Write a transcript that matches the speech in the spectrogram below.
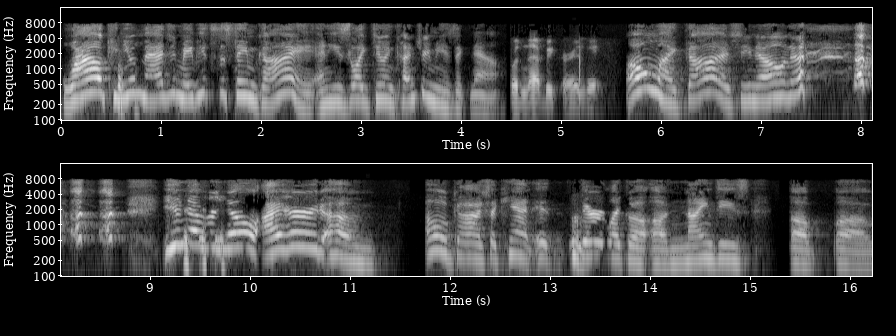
Wow, can you imagine? Maybe it's the same guy, and he's like doing country music now. Wouldn't that be crazy? Oh my gosh, you know, you never know. I heard, um, oh gosh, I can't. It, they're like a, a '90s, uh, uh,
